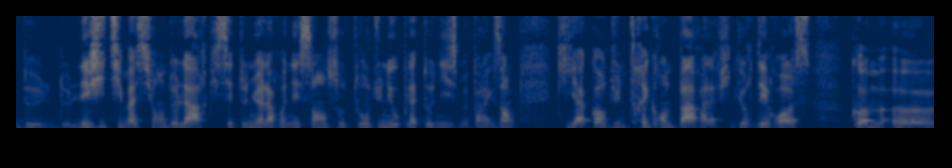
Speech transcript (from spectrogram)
de, de légitimation de l'art qui s'est tenu à la Renaissance autour du néoplatonisme, par exemple, qui accorde une très grande part à la figure d'Eros comme euh,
